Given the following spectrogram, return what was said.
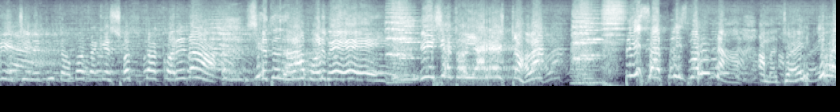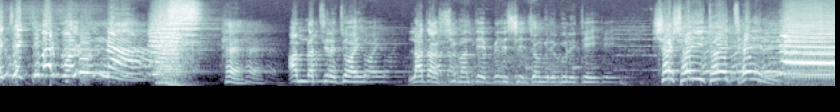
যে ছেলে পিতা মাতাকে সত্তা করে না সে তো ধরা পড়বে। সে তো অ্যারেস্ট হবে। প্লিজ স্যার প্লিজ বলুন না। আমার জয়ের কি হয়েছে একটিবার বলুন না। হ্যাঁ আমরা ছেলে জয় লাদাখ সীমান্তে বিদেশি জঙ্গির গুলিতে সে শহীদ হয়েছেন কোথায়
